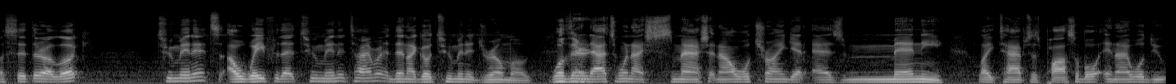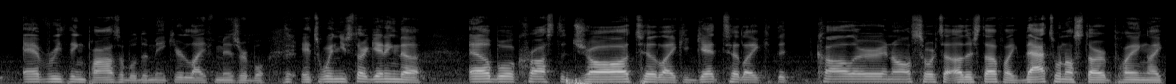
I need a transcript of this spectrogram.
I'll sit there, I'll look, two minutes, I'll wait for that two minute timer, and then I go two minute drill mode. Well, there- and that's when I smash, and I will try and get as many like taps as possible, and I will do everything possible to make your life miserable. it's when you start getting the elbow across the jaw to like get to like the collar and all sorts of other stuff. Like that's when I'll start playing. Like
